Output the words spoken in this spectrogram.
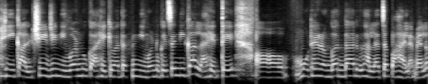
ही कालची जी निवडणूक आहे किंवा त्यात निवडणुकीचे निकाल आहेत ते मोठे रंगतदार झाल्याचं पाहायला मिळालं.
